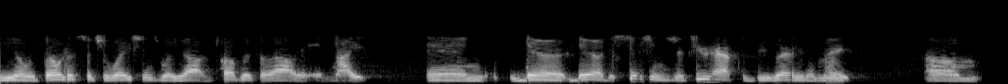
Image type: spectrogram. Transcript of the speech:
you know, thrown in situations where you're out in public or out at night, and there there are decisions that you have to be ready to make. Um,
